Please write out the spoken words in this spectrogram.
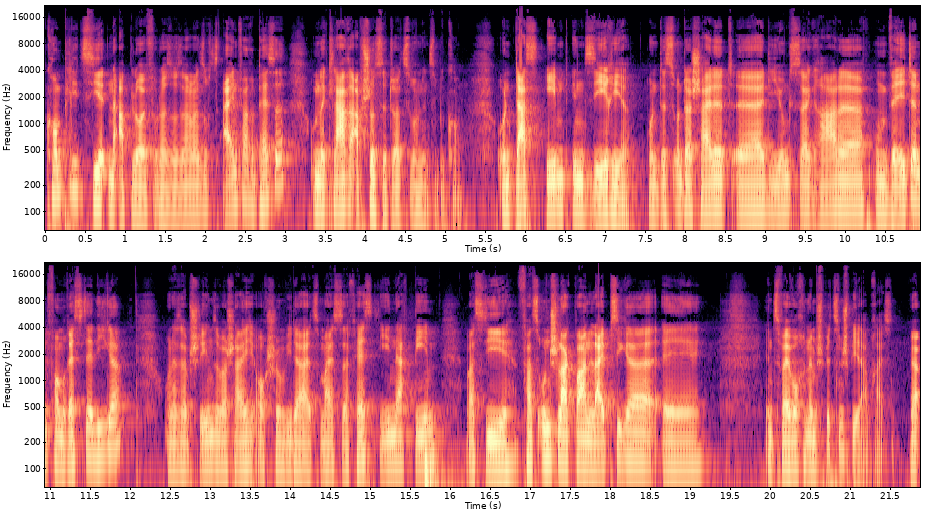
komplizierten Abläufe oder so, sondern man sucht einfache Pässe, um eine klare Abschlusssituation hinzubekommen. Und das eben in Serie. Und das unterscheidet äh, die Jungs da gerade um Welten vom Rest der Liga. Und deshalb stehen sie wahrscheinlich auch schon wieder als Meister fest, je nachdem, was die fast unschlagbaren Leipziger äh, in zwei Wochen im Spitzenspiel abreißen. Ja.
